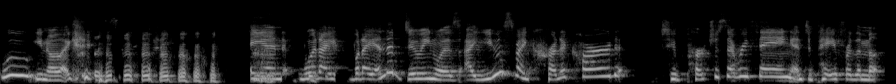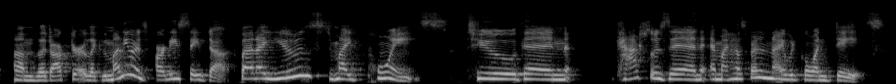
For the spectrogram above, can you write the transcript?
woo, you know, like and what I what I ended up doing was I used my credit card to purchase everything and to pay for the um, the doctor. Like the money was already saved up, but I used my points to then cash those in, and my husband and I would go on dates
